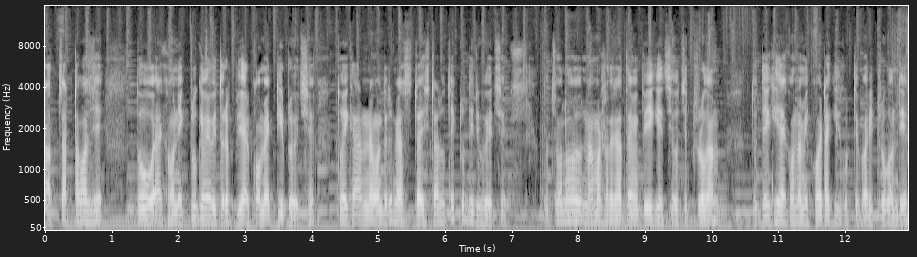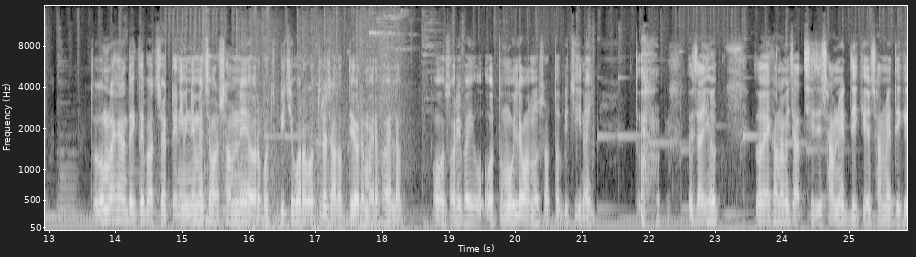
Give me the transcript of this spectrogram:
রাত চারটা বাজে। তো এখন একটু গেমের ভিতরে প্লেয়ার কম অ্যাক্টিভ রয়েছে, তো এই কারণে আমাদের ম্যাচটা স্টার্ট হতে একটু দেরি হয়েছে। তো চলো, নামার সাথে সাথে আমি পেয়ে গেছি হচ্ছে ট্রোগান তো দেখি এখন আমি কয়টা কিল করতে পারি ট্রোগান দিয়ে। তো তোমরা এখানে দেখতে পাচ্ছ একটা এনিমি নেমেছে আমার সামনে, ওর বিচি বরাবর দুটো চাদর দিয়ে ওরে মেরে ফেলাম ও সরি ভাই, ও তো মহিলা মানুষ, ওর তো বিচি নাই। তো তো যাই হোক, তো এখন আমি যাচ্ছি যে সামনের দিকে সামনের দিকে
